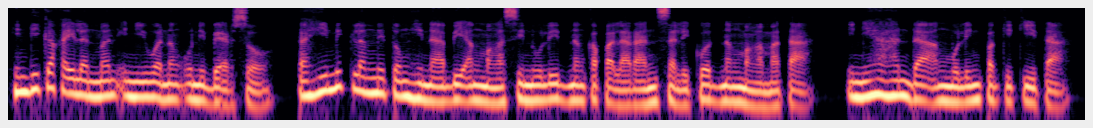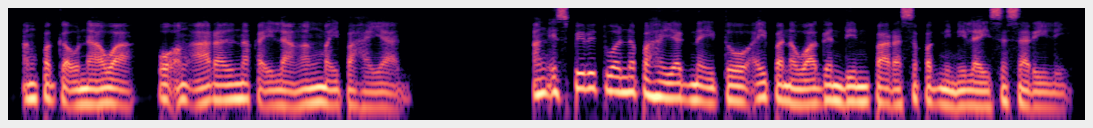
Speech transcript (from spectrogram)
Hindi ka kailanman iniwan ng universo, tahimik lang nitong hinabi ang mga sinulid ng kapalaran sa likod ng mga mata, inihahanda ang muling pagkikita, ang pagkaunawa, o ang aral na kailangang maipahayag. Ang espiritual na pahayag na ito ay panawagan din para sa pagninilay sa sarili.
